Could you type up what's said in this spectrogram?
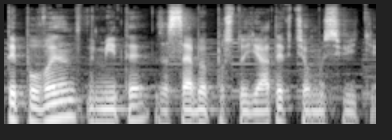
Ти повинен вміти за себе постояти в цьому світі.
